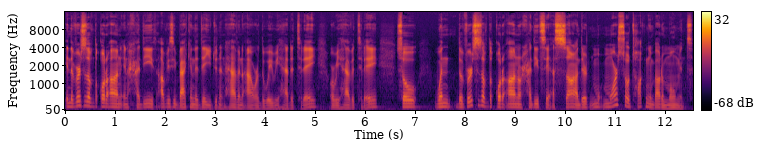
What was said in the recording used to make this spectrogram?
in the verses of the quran in hadith obviously back in the day you didn't have an hour the way we had it today or we have it today. So when the verses of the quran or hadith say as-sa'a they're more so talking about a moment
